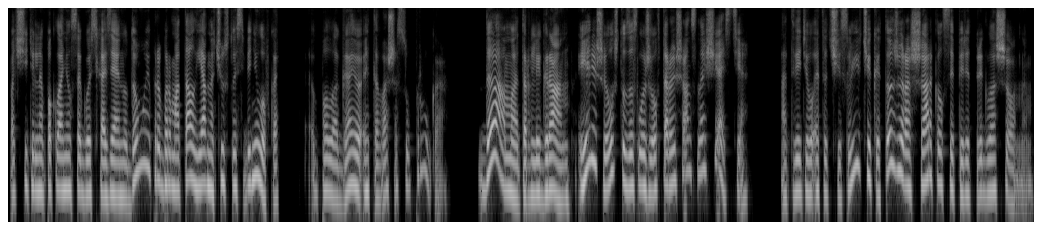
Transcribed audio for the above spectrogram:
почтительно поклонился гость хозяину дома и пробормотал, явно чувствуя себя неловко. «Полагаю, это ваша супруга». «Да, мэтр Легран, я решил, что заслужил второй шанс на счастье», — ответил этот счастливчик и тоже расшаркался перед приглашенным.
